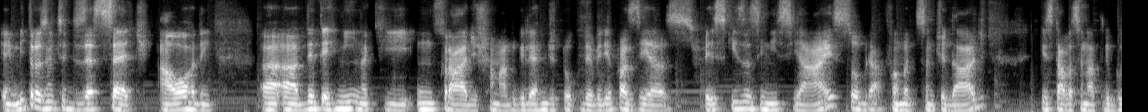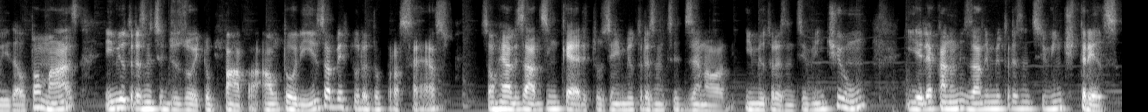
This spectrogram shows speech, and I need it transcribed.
Em 1317, a ordem uh, determina que um frade chamado Guilherme de Tocco deveria fazer as pesquisas iniciais sobre a fama de santidade que estava sendo atribuída ao Tomás. Em 1318, o Papa autoriza a abertura do processo. São realizados inquéritos em 1319 e 1321 e ele é canonizado em 1323.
